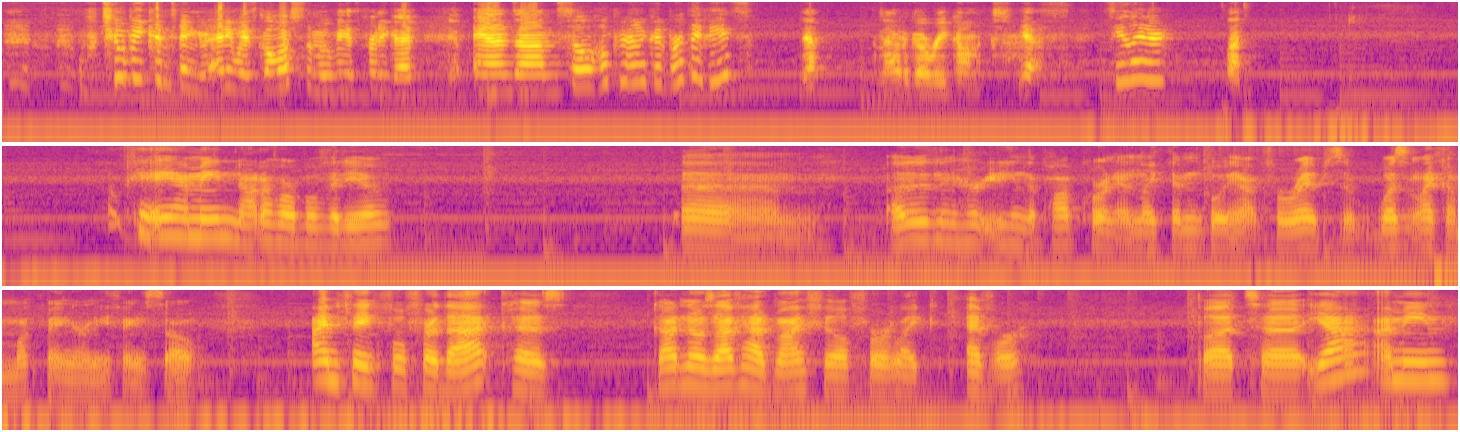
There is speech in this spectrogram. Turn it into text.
to be continued. Anyways, go watch the movie. It's pretty good. And um, so hope you're having a good birthday, Peetz. Yep. Now to go read comics. Yes. See you later. Bye. Okay, I mean, not a horrible video. Um, other than her eating the popcorn and like them going out for ribs, it wasn't like a mukbang or anything. So, I'm thankful for that because God knows I've had my fill for like ever. But uh, yeah, I mean,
